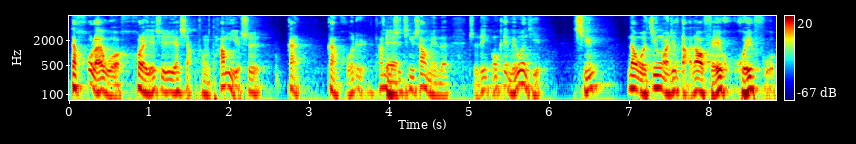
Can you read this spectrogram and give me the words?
但后来我后来也许也想通，他们也是干干活的人，他们也是听上面的指令，OK 没问题。行，那我今晚就打到回回府，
